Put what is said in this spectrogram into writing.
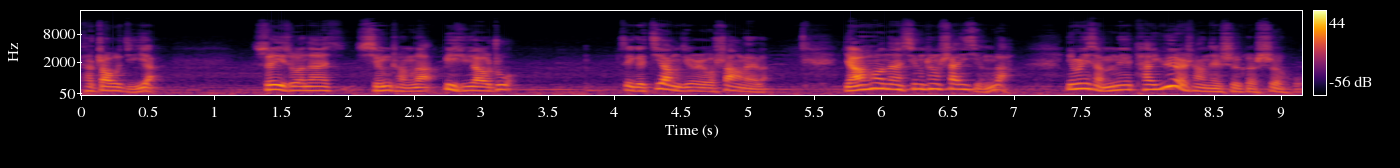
他着急呀。所以说呢，形成了必须要做，这个犟劲儿又上来了，然后呢，形成三刑了。因为什么呢？它月上呢是个巳火，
